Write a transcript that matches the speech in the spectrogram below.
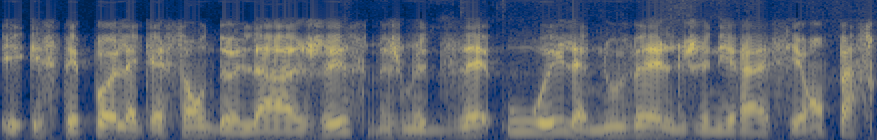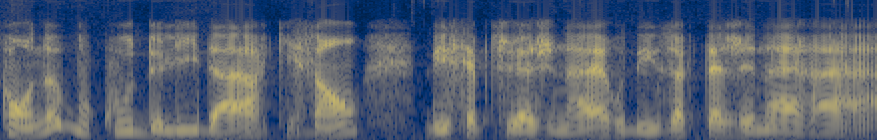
et, et c'était pas la question de l'âgisme, mais je me disais, où est la nouvelle génération? Parce qu'on a beaucoup de leaders qui sont des septuagénaires ou des octogénaires à,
